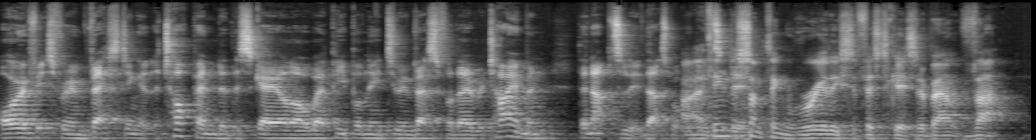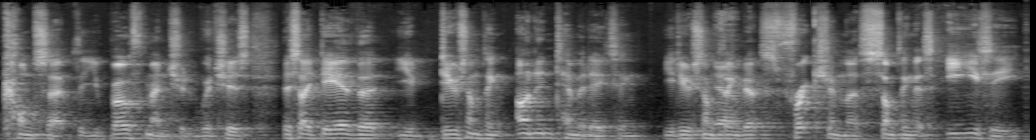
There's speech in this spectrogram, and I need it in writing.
or if it's for investing at the top end of the scale or where people need to invest for their retirement, then absolutely that's what we do. I think there's something really sophisticated about that concept that you both mentioned, which is this idea that you do something unintimidating, you do something yeah. that's frictionless, something that's easy,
